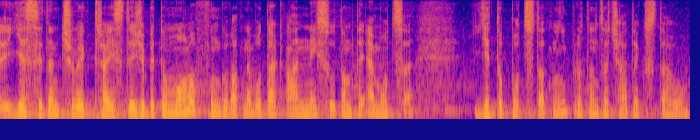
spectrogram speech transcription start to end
je si ten člověk třeba jistý, že by to mohlo fungovat nebo tak, ale nejsou tam ty emoce. Je to podstatný pro ten začátek vztahu?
